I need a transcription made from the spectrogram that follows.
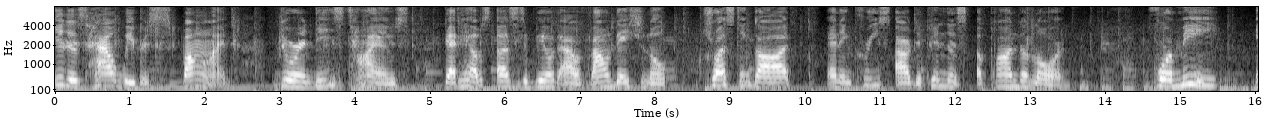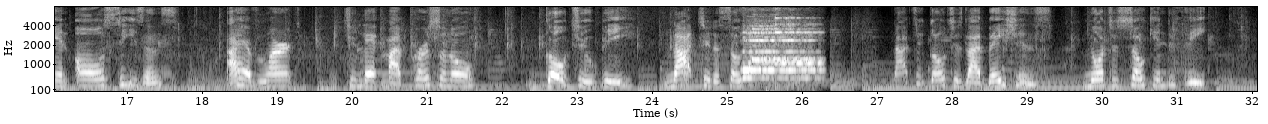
it is how we respond during these times that helps us to build our foundational trust in God and increase our dependence upon the Lord. For me, in all seasons, I have learned to let my personal go to be not to the social, not to go to libations, nor to soak in defeat,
